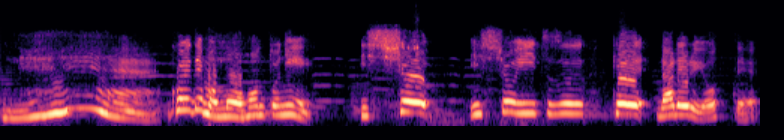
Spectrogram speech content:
当に。ねえこれでももう本当に一生一生言い続けられるよって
